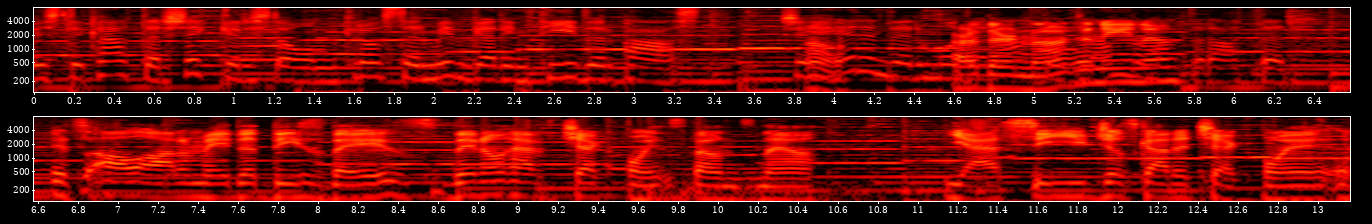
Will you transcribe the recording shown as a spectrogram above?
Verader mysticater Checkerstone crosser Midgaring tider past. Oh. Are there not any now? It's all automated these days. They don't have checkpoint stones now. Yeah, see, you just got a checkpoint.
